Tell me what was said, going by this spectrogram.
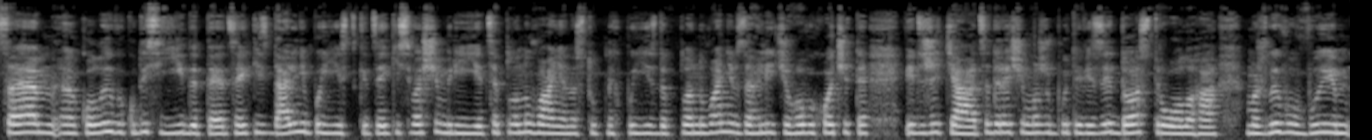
Це е, коли ви кудись їдете, це якісь дальні поїздки, це якісь ваші мрії, це планування наступних поїздок, планування взагалі, чого ви хочете від життя. Це, до речі, може бути візит до астролога. Можливо, ви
